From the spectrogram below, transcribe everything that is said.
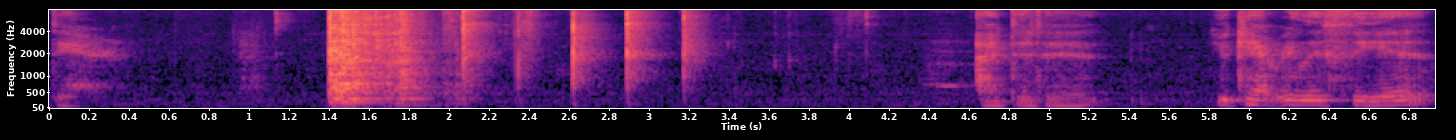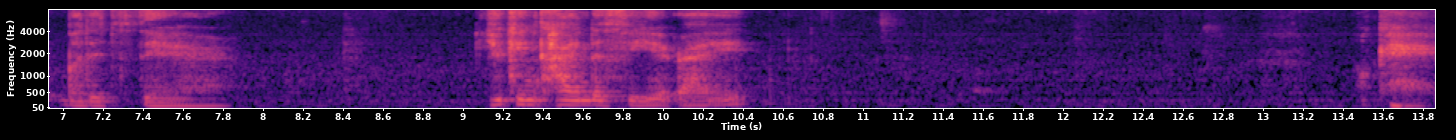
There. I did it. You can't really see it, but it's there. You can kind of see it, right? Okay.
